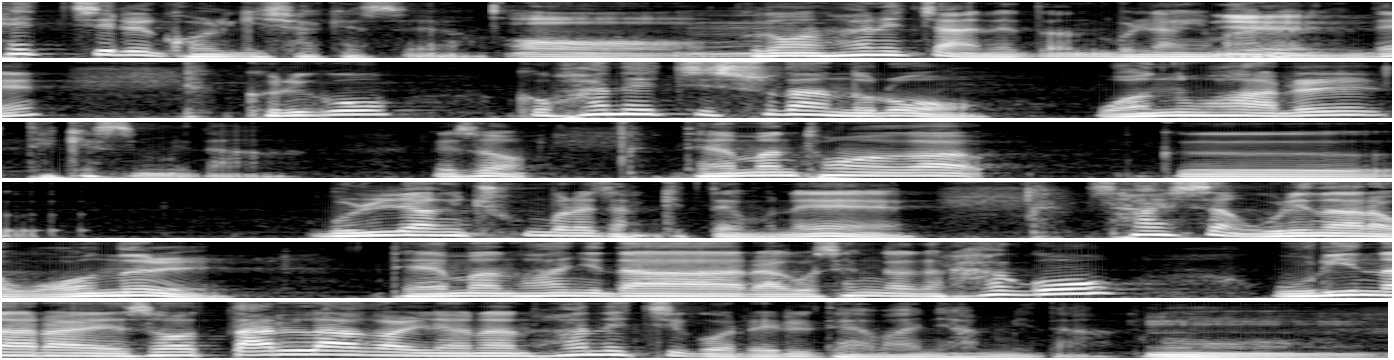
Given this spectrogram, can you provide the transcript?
해지를 걸기 시작했어요. 어. 그동안 환해지 안 했던 물량이 예. 많았는데 그리고 그 환해지 수단으로 원화를 택했습니다. 그래서 대만 통화가 그 물량이 충분하지 않기 때문에 사실상 우리나라 원을 대만 환이다라고 생각을 하고 우리나라에서 달러 관련한 환해지 거래를 대만이 합니다. 음.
